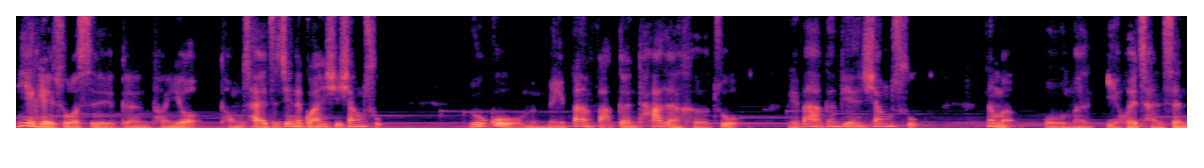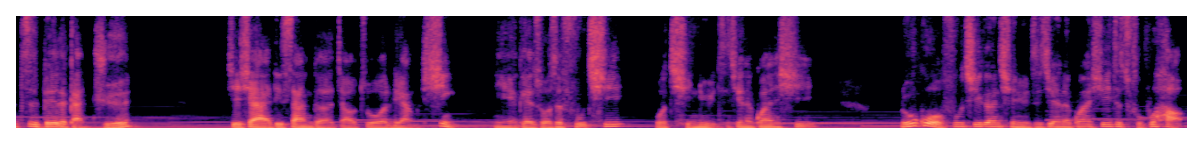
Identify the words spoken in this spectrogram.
你也可以说是跟朋友、同才之间的关系相处。如果我们没办法跟他人合作，没办法跟别人相处，那么我们也会产生自卑的感觉。接下来第三个叫做两性，你也可以说是夫妻或情侣之间的关系。如果夫妻跟情侣之间的关系一直处不好，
